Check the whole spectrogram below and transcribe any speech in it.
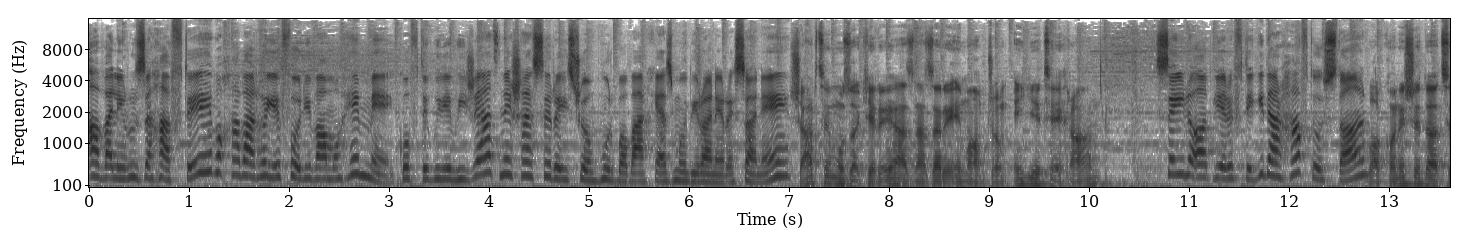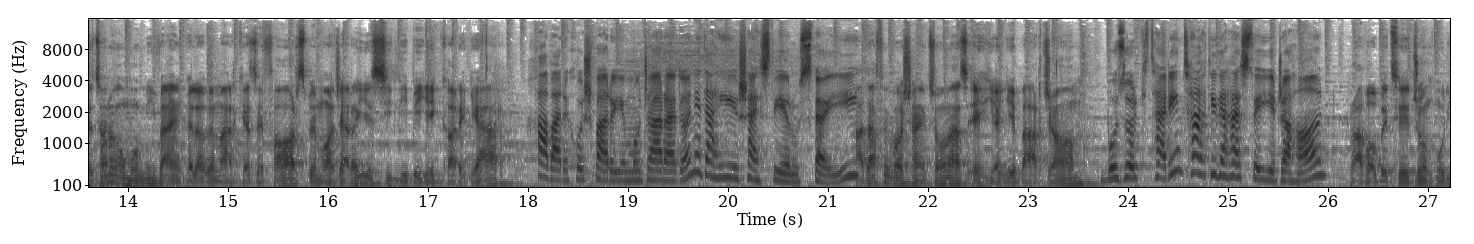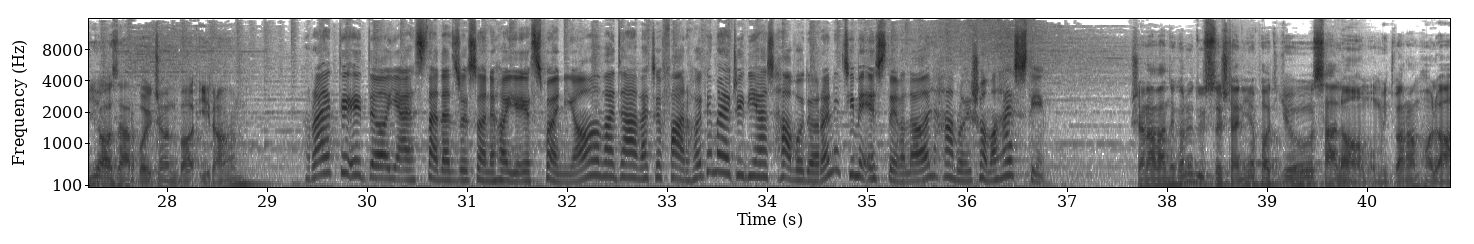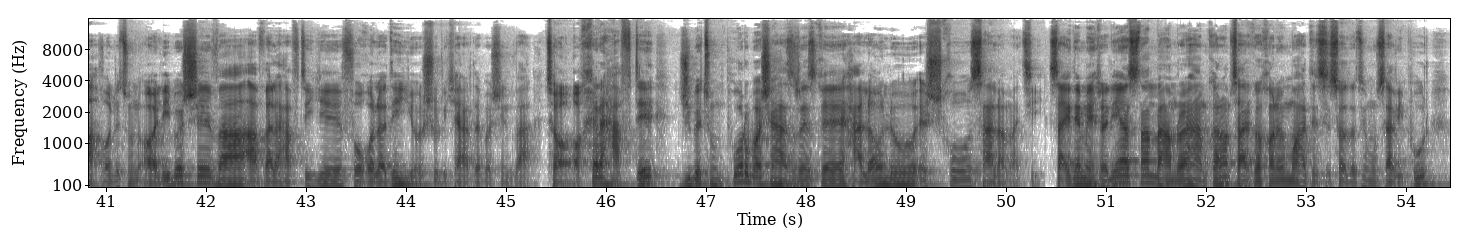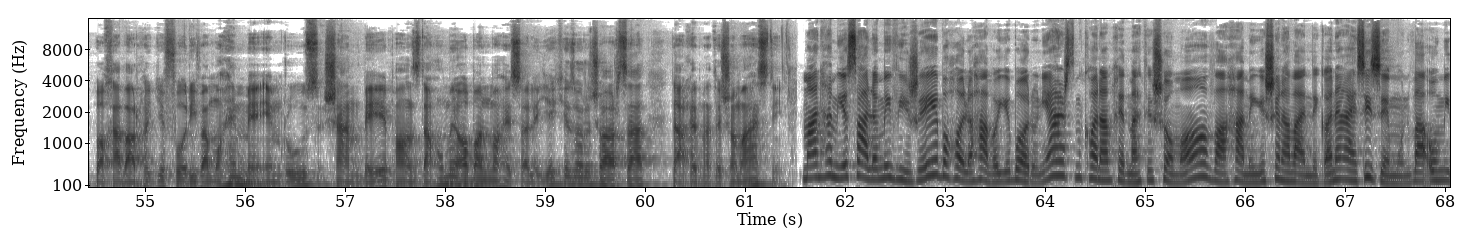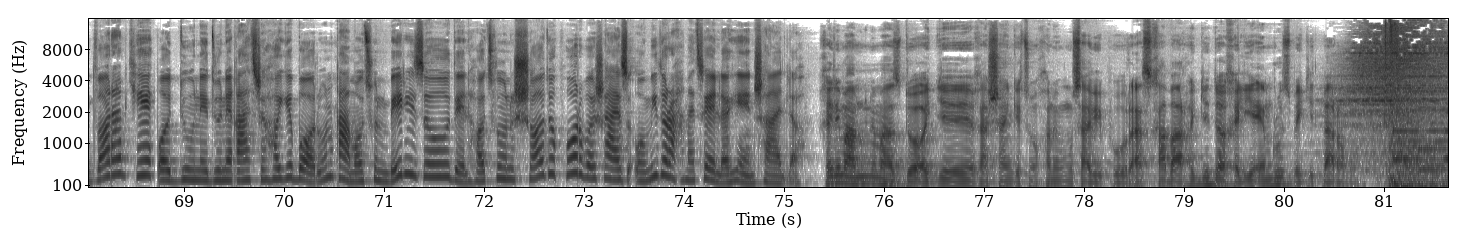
اولین روز هفته با خبرهای فوری و مهمه. گفتگوی ویژه از نشست رئیس جمهور با برخی از مدیران رسانه. شرط مذاکره از نظر امام جمعه تهران. سیل آب گرفتگی در هفت استان. واکنش دادستان عمومی و انقلاب مرکز فارس به ماجرای سیلی به یک کارگر. خبر خوش برای مجردان دهه 60 روستایی. هدف واشنگتن از احیای برجام. بزرگترین تهدید هسته جهان. روابط جمهوری آذربایجان با ایران. رد ادعای اسد از رسانه های اسپانیا و دعوت فرهاد مجیدی از هواداران تیم استقلال همراه شما هستیم. شنوندگان دوست داشتنی پادیو سلام. امیدوارم حالا احوالتون عالی باشه و اول هفته فوق العاده رو شروع کرده باشین و تا آخر هفته جیبتون پر باشه از رزق حلال و عشق و سلامتی. سعید مهرالی هستم به همراه همکارم سرکار خانم محدث سادات موسوی پور با خبرهای فوری و مهم امروز شنبه 15 آبان ماه سال 1400 در خدمت شما هستیم. من هم یه سلام ویژه با حال هوای بارونی عرض می‌کنم خدمت شما و همه شنوندگان عزیزمون و امیدوارم که با دونه دونه قطره های بارون غماتون بریزه و دلهاتون شاد و پر باشه از امید و رحمت الهی انشاءالله. خیلی ممنونم از دعای قشنگتون خانم موسوی پور. از خبرهای داخلی امروز بگید برامون.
